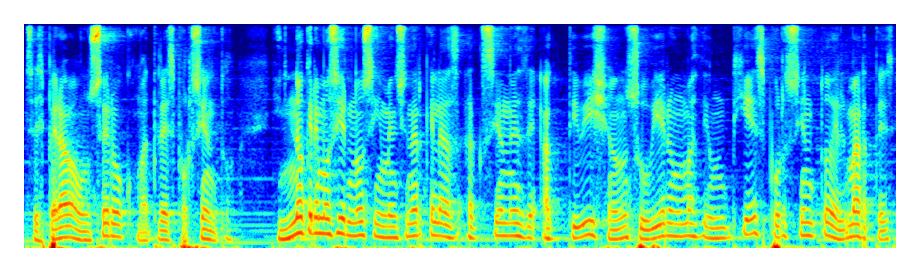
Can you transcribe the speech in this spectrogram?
se esperaba un 0,3%. Y no queremos irnos sin mencionar que las acciones de Activision subieron más de un 10% del martes,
